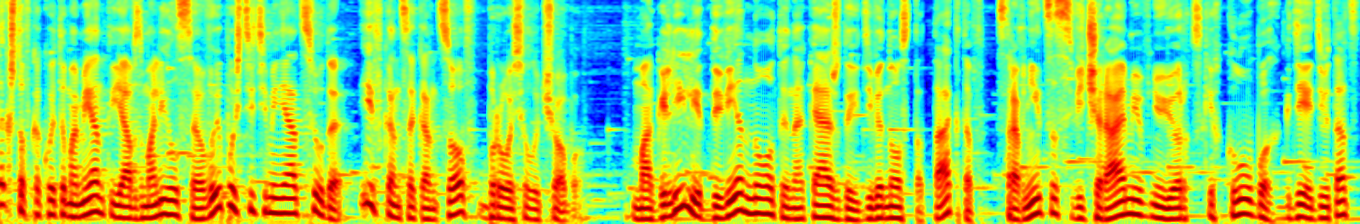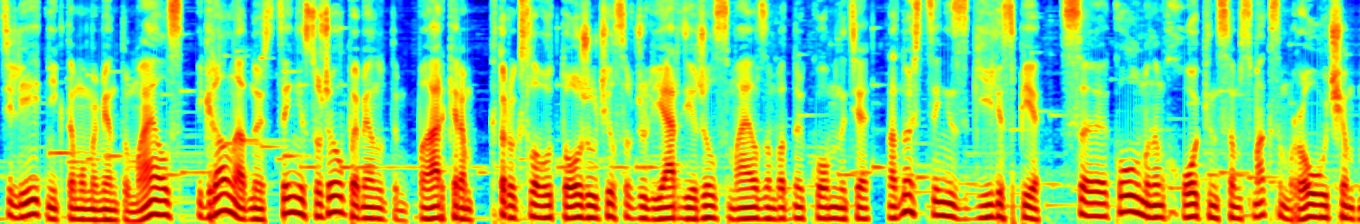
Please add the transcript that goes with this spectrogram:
Так что в какой-то момент я взмолился «выпустите меня отсюда» и в конце концов бросил учебу. Могли ли две ноты на каждые 90 тактов сравниться с вечерами в нью-йоркских клубах, где 19-летний к тому моменту Майлз играл на одной сцене с уже упомянутым Паркером, который, к слову, тоже учился в Джульярде и жил с Майлзом в одной комнате, на одной сцене с Гиллиспи, с Колманом Хокинсом, с Максом Роучем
